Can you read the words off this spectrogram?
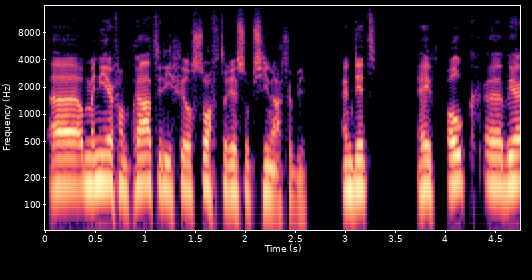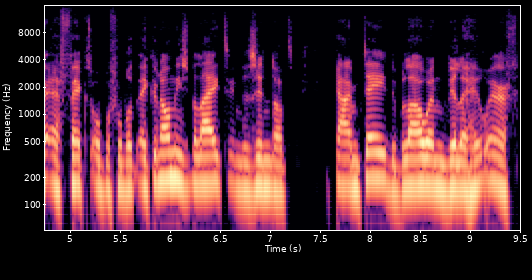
een manier van praten die veel softer is op China-gebied. En dit heeft ook uh, weer effect op bijvoorbeeld economisch beleid. In de zin dat KMT, de blauwen, willen heel erg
